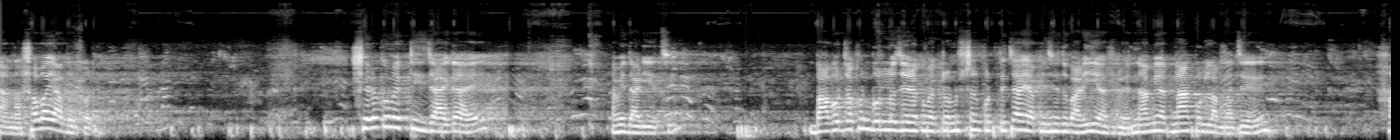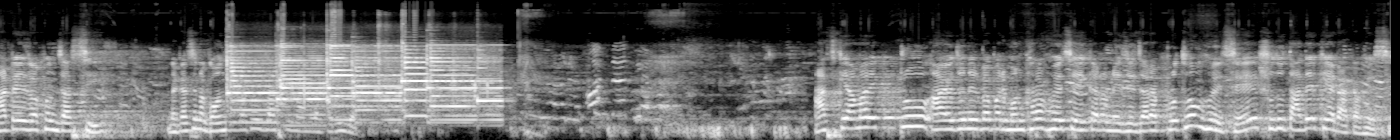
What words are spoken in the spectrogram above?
নানা, সবাই আদর করে। সেরকম একটি জায়গায় আমি দাঁড়িয়েছি। বাবর যখন বলল যে এরকম একটা অনুষ্ঠান করতে চাই, আপনি যেহেতু বাড়িই আসবেন, আমি আর না করলাম না যে হাটে যখন যাচ্ছি না কাছে না, গঞ্জ যখন যাচ্ছি, মামলা করেই যাচ্ছি। আজকে আমার একটু আয়োজনের ব্যাপারে মন খারাপ হয়েছে এই কারণে যে যারা প্রথম হয়েছে, শুধু তাদেরকে ডাকা হয়েছে।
